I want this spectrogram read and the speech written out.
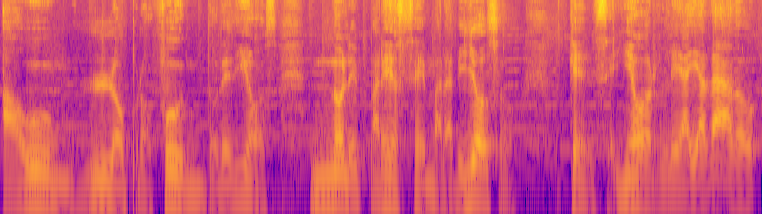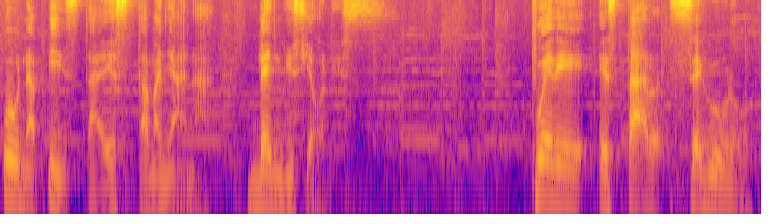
aún lo profundo de Dios. ¿No le parece maravilloso que el Señor le haya dado una pista esta mañana? Bendiciones. Puede estar seguro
